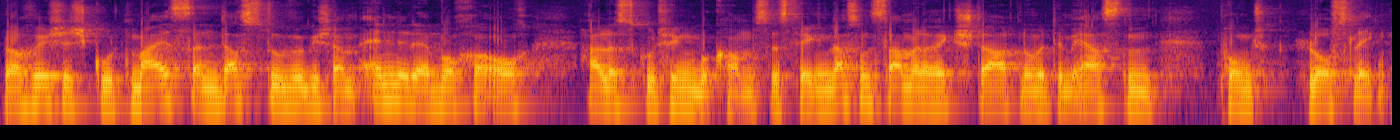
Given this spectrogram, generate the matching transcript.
noch richtig gut meistern, dass du wirklich am Ende der Woche auch alles gut hinbekommst. Deswegen lass uns da mal direkt starten und mit dem ersten Punkt loslegen.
